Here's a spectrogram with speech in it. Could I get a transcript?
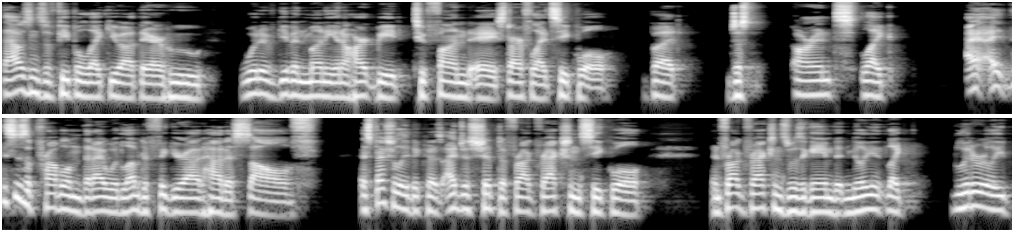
thousands of people like you out there who would have given money in a heartbeat to fund a Starflight sequel, but just aren't like I, I this is a problem that I would love to figure out how to solve, especially because I just shipped a Frog Fractions sequel and Frog Fractions was a game that million like literally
